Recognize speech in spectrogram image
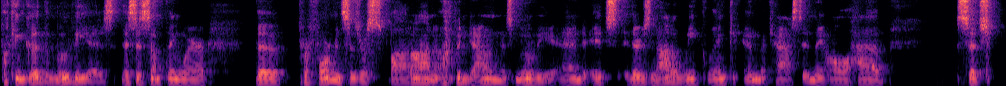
fucking good the movie is. This is something where the performances are spot on up and down in this movie, and it's there's not a weak link in the cast, and they all have such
